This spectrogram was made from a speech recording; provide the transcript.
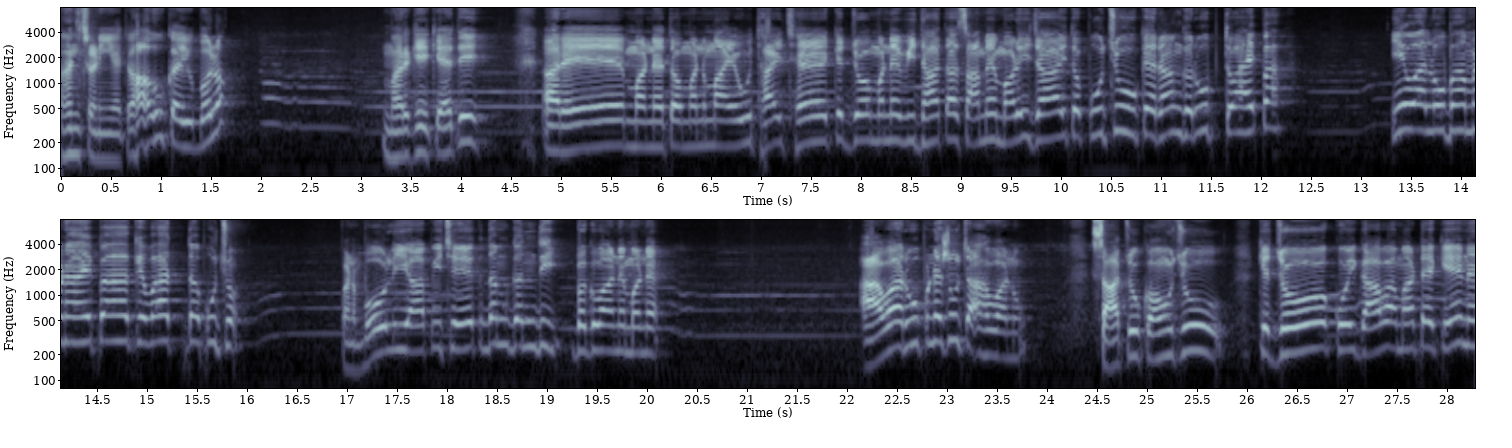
હંસણીએ તો આવું કહ્યું, બોલો. મરઘી કહેતી, અરે, મને તો મનમાં એવું થાય છે કે જો મને વિધાતા સામે મળી જાય તો પૂછું કે રંગ રૂપ તો આપ્યા એવા લોભામણા આપ્યા કે વાત ન પૂછો? પણ બોલી આપી છે એકદમ ગંદી, ભગવાને મને. આવા રૂપને શું ચાહવાનું? સાચું કહું છું કે જો કોઈ ગાવા માટે કહે ને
